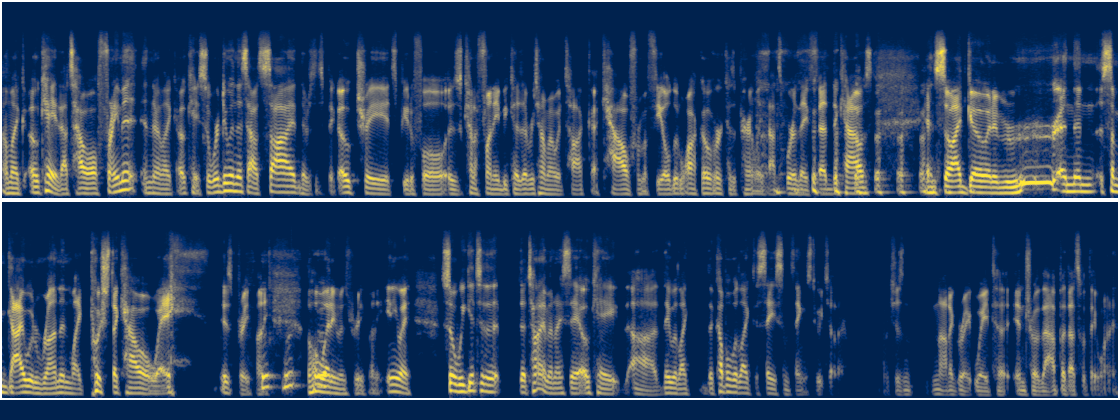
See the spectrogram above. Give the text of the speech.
i'm like okay that's how i'll frame it and they're like okay so we're doing this outside there's this big oak tree it's beautiful it was kind of funny because every time i would talk a cow from a field would walk over because apparently that's where they fed the cows and so i'd go and and then some guy would run and like push the cow away it's pretty funny the whole wedding was pretty funny. Anyway, so we get to the, the time and I say, okay, uh, they would like, the couple would like to say some things to each other, which is not a great way to intro that, but that's what they wanted.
